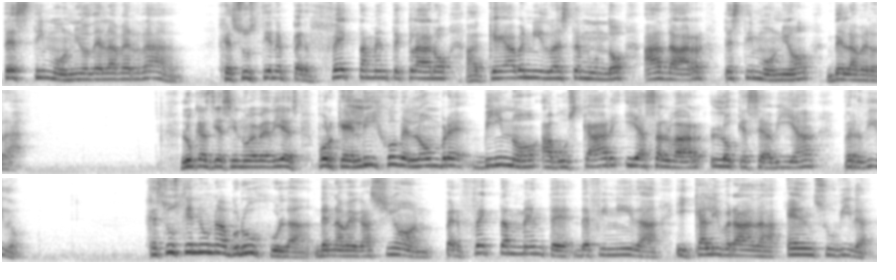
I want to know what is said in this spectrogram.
testimonio de la verdad. Jesús tiene perfectamente claro a qué ha venido a este mundo a dar testimonio de la verdad. Lucas 19:10, porque el Hijo del Hombre vino a buscar y a salvar lo que se había perdido. Jesús tiene una brújula de navegación perfectamente definida y calibrada en su vida.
